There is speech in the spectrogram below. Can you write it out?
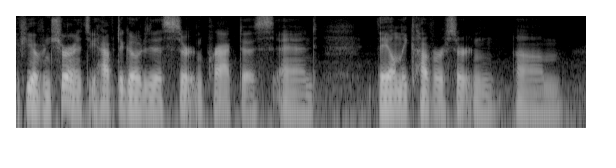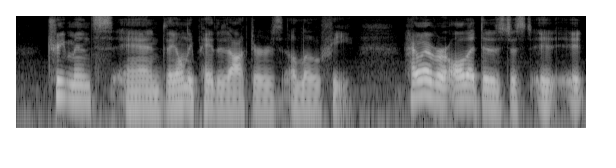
if you have insurance, you have to go to this certain practice, and they only cover certain um, treatments, and they only pay the doctors a low fee. However, all that did is just it, it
